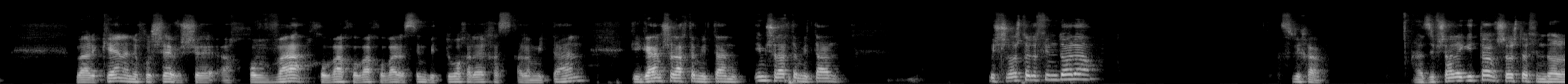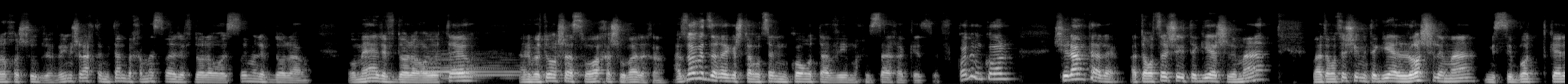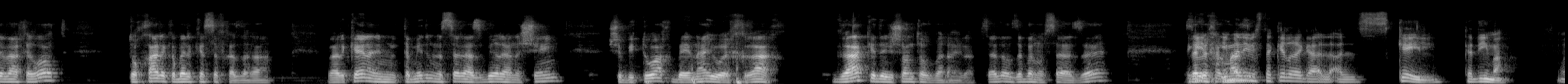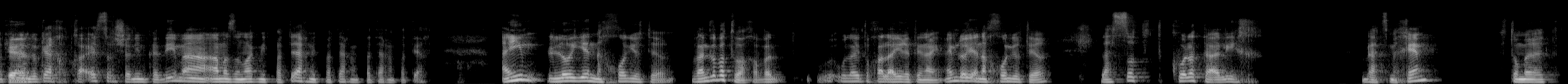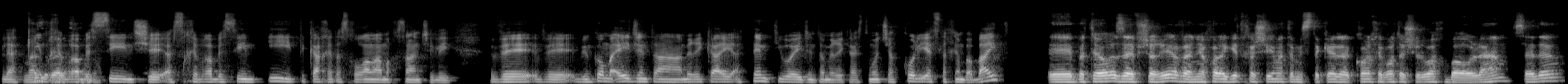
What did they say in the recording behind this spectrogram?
ועל כן אני חושב שהחובה, חובה, חובה, חובה לשים ביטוח על ערך על המטען, כי גם אם שלחת מטען, אם שלחת מטען בשלושת אלפים דולר, סליחה, אז אפשר להגיד טוב, שלושת אלפים דולר לא חשוב לי, ואם שלחת מטען ב-15 אלף דולר או 20 אלף דולר או 100 אלף דולר או יותר, אני בטוח שהסחורה חשובה לך. עזוב את זה רגע שאתה רוצה למכור אותה והיא מכניסה לך כסף. קודם כל, שילמת עליה. אתה רוצה שהיא תגיע שלמה, ואתה רוצה שאם היא תגיע לא שלמה, מסיבות כאלה ואחרות, תוכל לקבל כסף חזרה. ועל כן אני תמיד מנסה להסביר לאנשים שביטוח בעיניי הוא הכרח, רק כדי לישון טוב בלילה, בסדר? זה בנושא הזה. תגיד, אם אני זה... מסתכל רגע על, על scale, קדימה, זאת אומרת, כן. אם אני לוקח אותך עשר שנים קדימה, אמזון רק מתפתח, מתפתח, מתפתח, מתפתח. האם לא יהיה נכון יותר, ואני לא בטוח, אבל אולי תוכל להאיר את עיניי, האם לא יהיה נכון יותר לעשות את כל התהליך בעצמכם? זאת אומרת, להקים חברה? בסין, שהחברה בסין היא תיקח את הסחורה מהמחסן שלי, ו, ובמקום האג'נט האמריקאי, אתם תהיו האג'נט האמריקאי, זאת אומרת שהכל יהיה אצלכם בבית? אה, בתיאוריה זה אפשרי, אבל אני יכול להגיד לך שאם אתה מסתכל על כל חברות השילוח בעולם, בסדר?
